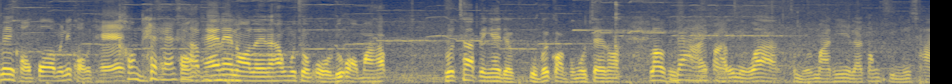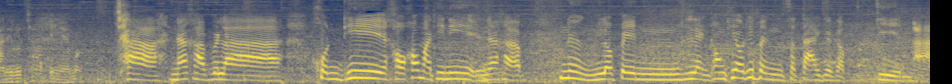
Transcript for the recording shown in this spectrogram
เป็นของปลอมอันนี้ของแท้ของแท้ของครับแท้แน่นอนเลยนะครับคุณผู้ชมโอ้ดูออกมาครับ รสชาติเป็นไงเดี๋ยวอุบไว้ก่อนผมอดใจรอเล่าถึงได้ชาให้ฟังครับ นิดนึงว่าสมมติมาที่นี่แล้วต้องกินนิชานี่รสชาติเป็นไงบ้าง ชานะครับเวลาคนที่เขาเข้ามาที่นี่นะครับหนึ่งเราเป็นแหล่งท่องเที่ยวที่เป็นสไตล์เกี่ยวกับจีนอ่า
